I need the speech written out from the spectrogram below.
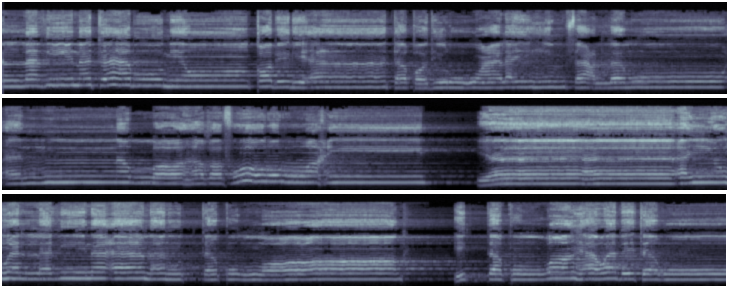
الذين تابوا من قبل أن تقدروا عليهم فاعلموا أن الله غفور رحيم. يا أيها الذين آمنوا اتقوا الله اتقوا الله وابتغوا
